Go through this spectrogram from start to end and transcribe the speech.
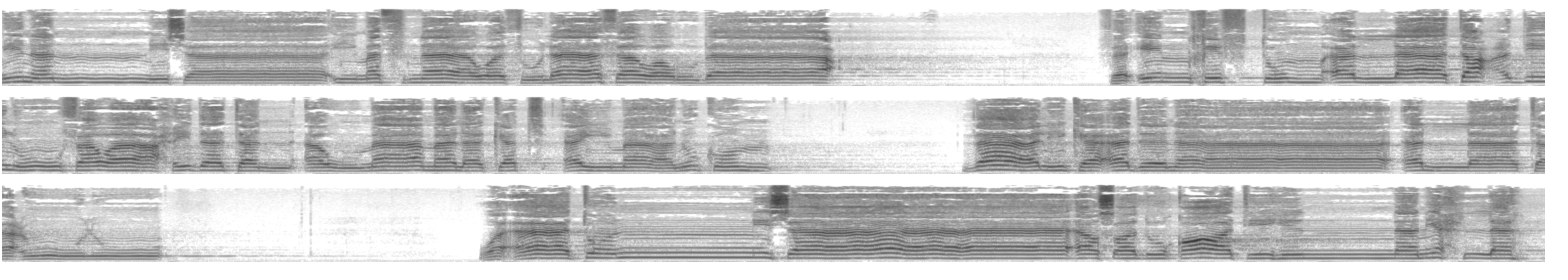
من النساء مثنى وثلاث ورباع. فإن خفتم ألا تعدلوا فواحدة أو ما ملكت أيمانكم ذلك أدنى ألا تعولوا وآتوا النساء صدقاتهن نحلة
